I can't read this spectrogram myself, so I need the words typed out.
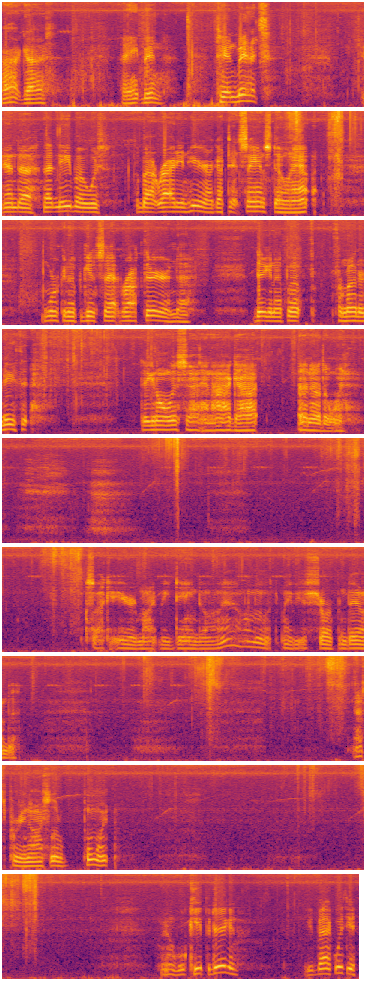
Alright guys, it ain't been 10 minutes and uh, that Nebo was about right in here. I got that sandstone out. I'm working up against that rock there and uh, digging up up from underneath it. Digging on this side and I got another one. Looks like an ear might be dinged on. I don't know, maybe just sharpened down to That's pretty nice little point. Well, we'll keep digging. Get back with you.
